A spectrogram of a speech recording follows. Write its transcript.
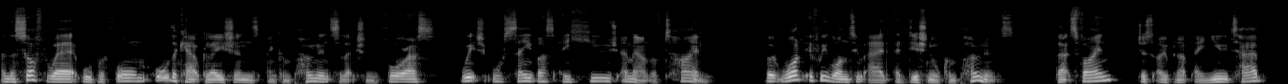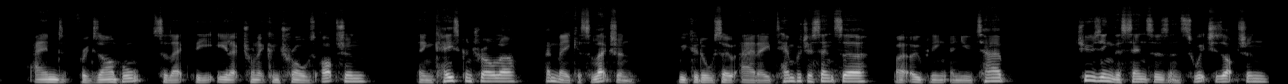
and the software will perform all the calculations and component selection for us, which will save us a huge amount of time. But what if we want to add additional components? That's fine, just open up a new tab and, for example, select the Electronic Controls option then case controller, and make a selection. We could also add a temperature sensor by opening a new tab, choosing the sensors and switches option,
